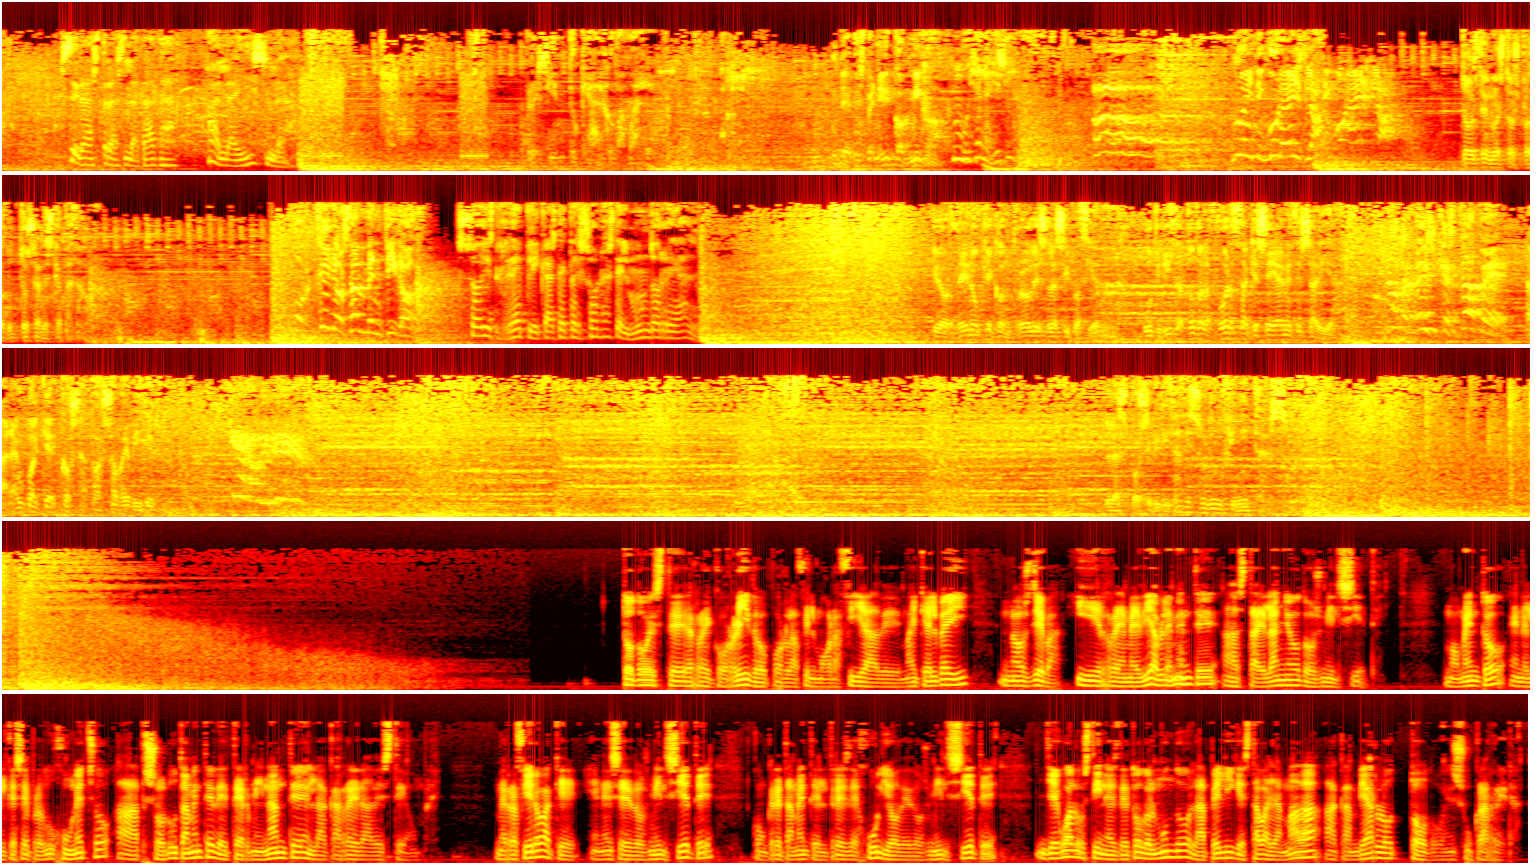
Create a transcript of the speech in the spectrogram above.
Serás trasladada a la isla. Presiento que algo va mal. Debes venir conmigo. Voy a la isla. ¡No hay ninguna isla! ¡Ninguna isla! Dos de nuestros productos han escapado. ¿Por qué nos han mentido? Sois réplicas de personas del mundo real. Te ordeno que controles la situación. Utiliza toda la fuerza que sea necesaria. ¡No dejéis que escape! Harán cualquier cosa por sobrevivir. ¡Quiero vivir! Las posibilidades son infinitas. Todo este recorrido por la filmografía de Michael Bay nos lleva irremediablemente hasta el año 2007, momento en el que se produjo un hecho absolutamente determinante en la carrera de este hombre. Me refiero a que en ese 2007, concretamente el 3 de julio de 2007, llegó a los cines de todo el mundo la peli que estaba llamada a cambiarlo todo en su carrera.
